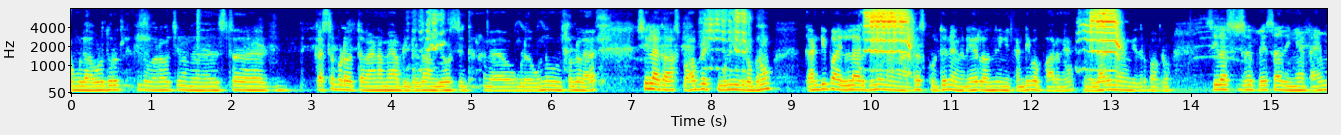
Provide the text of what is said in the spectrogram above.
உங்களை அவ்வளோ தூரத்துலேருந்து வர வச்சு நாங்கள் கஷ்டப்பட வேணாமே அப்படின்றத அவங்க யோசிச்சு நாங்கள் உங்களை ஒன்றும் சொல்லலை. ஷீலாக்கு ஹாஸ்ப் ஆப்ரேஷன் முடிஞ்சதுக்கப்புறம் கண்டிப்பாக எல்லாருக்குமே நாங்கள் அட்ரஸ் கொடுத்து நாங்கள் நேரில் வந்து நீங்கள் கண்டிப்பாக பாருங்கள் எல்லோருமே நாங்கள் எதிர்பார்க்குறோம். சீலா சிஸ்டர் பேசாதீங்க. டைம்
